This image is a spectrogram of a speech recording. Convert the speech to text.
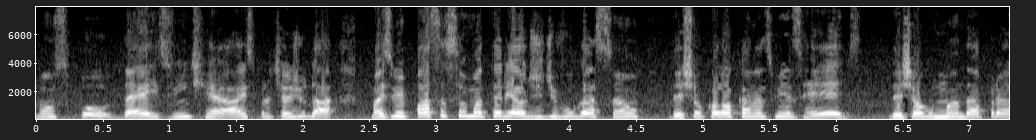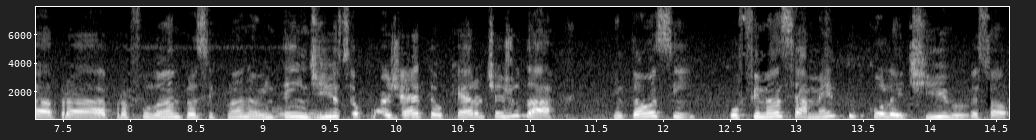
vamos supor, 10, 20 reais para te ajudar, mas me passa seu material de divulgação, deixa eu colocar nas minhas redes, deixa eu mandar para Fulano, para Ciclano. Eu entendi o seu projeto, eu quero te ajudar. Então, assim, o financiamento coletivo, pessoal,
